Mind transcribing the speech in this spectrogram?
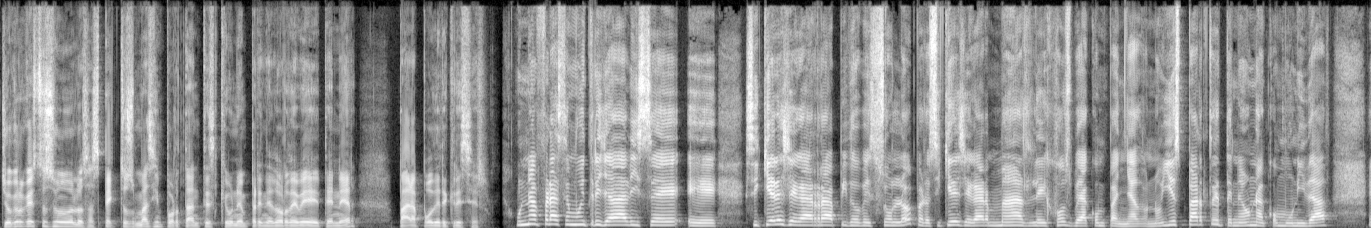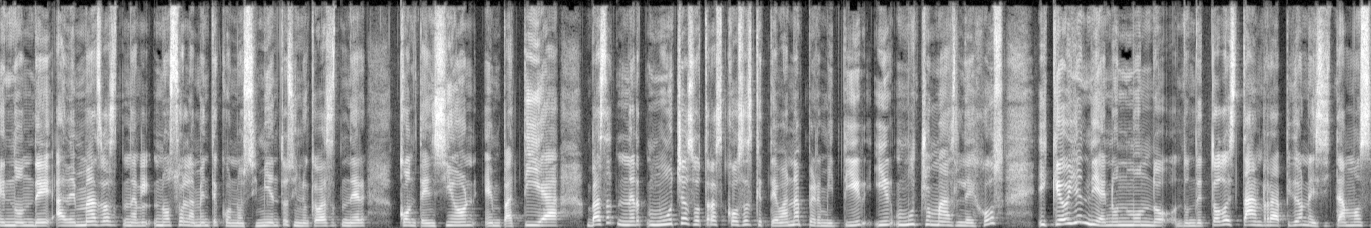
Yo creo que esto es uno de los aspectos más importantes que un emprendedor debe de tener para poder crecer. Una frase muy trillada dice, eh, si quieres llegar rápido, ve solo, pero si quieres llegar más lejos, ve acompañado, ¿no? Y es parte de tener una comunidad en donde además vas a tener no solamente conocimiento, sino que vas a tener contención, empatía, vas a tener muchas otras cosas que te van a permitir ir mucho más lejos y que hoy en día en un mundo donde todo es tan rápido necesitamos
